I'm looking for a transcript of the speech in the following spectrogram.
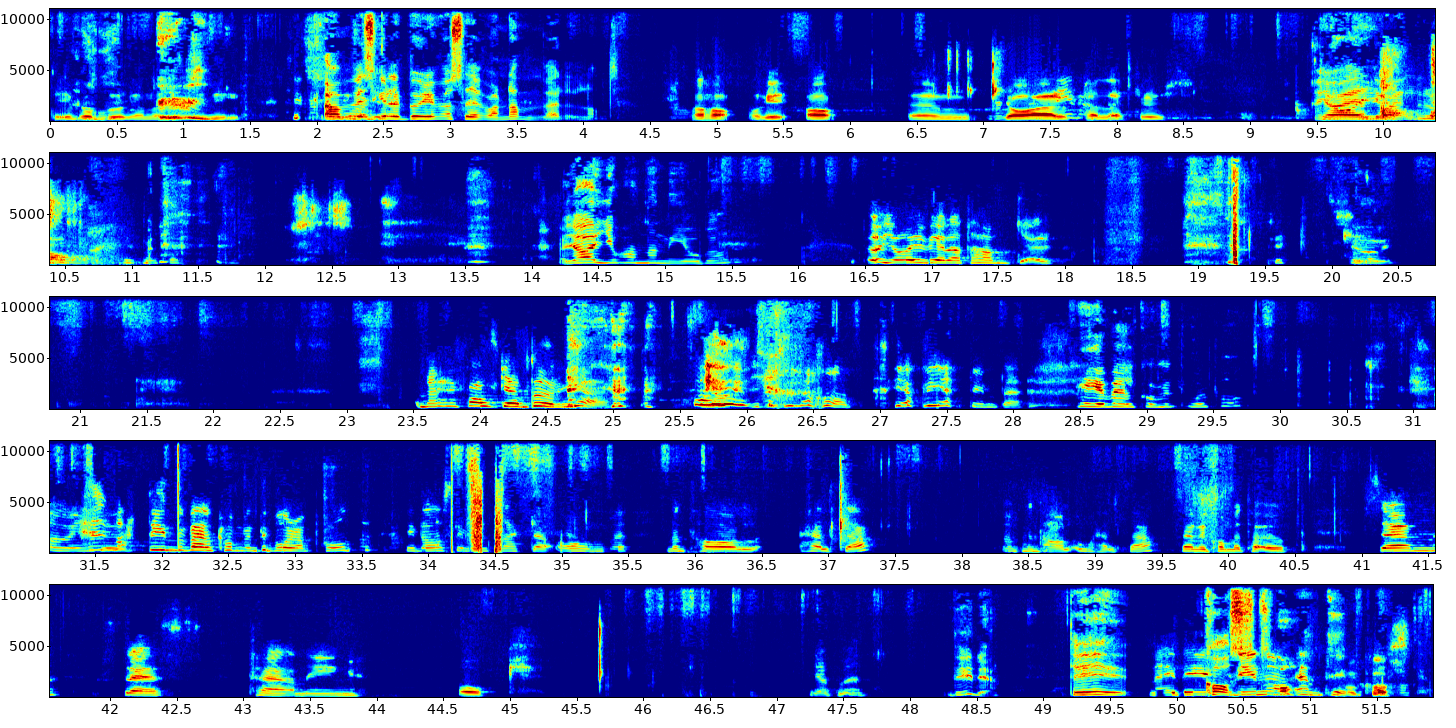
Det är bara att börja med det vi vill. Ja, vi skulle börja med att säga våra namn eller något. Jaha, okej. Ja. Ehm, jag är Pelle Krus. Jag är Joel Rom. Jag är Johanna Neogård. Och jag är Vera Tamker. Kör vi. Men hur fan ska jag börja? Förlåt, jag vet inte. Hej och välkommen till vår podd. Hej Martin och välkommen till våran podd. Idag ska vi snacka om mental hälsa och mental ohälsa. Där vi kommer ta upp sömn, stress, träning och... Hjälp mig. Det är det. Det är Nej, det, Kost. det är en till. Och kost.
